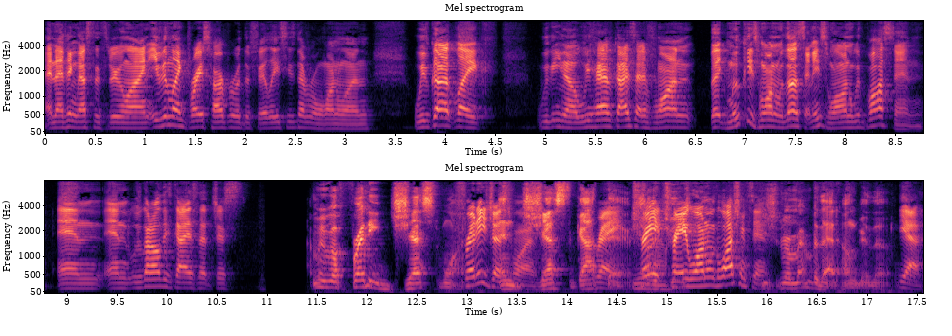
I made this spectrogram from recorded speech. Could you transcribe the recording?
And I think that's the through line. Even like Bryce Harper with the Phillies, he's never won one. We've got like we, you know, we have guys that have won. Like Mookie's won with us, and he's won with Boston, and and we've got all these guys that just. I mean, but Freddie just won. Freddie just and won. Just got right. there. Trey so Trey won with Washington. You should remember that hunger, though. Yeah,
